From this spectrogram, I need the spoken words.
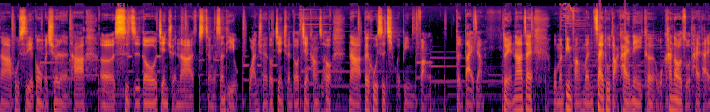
那护士也跟我们确认了他呃四肢都健全啊，整个身体完全都健全都健康之后，那被护士请回病房等待这样。对，那在我们病房门再度打开的那一刻，我看到了左太太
